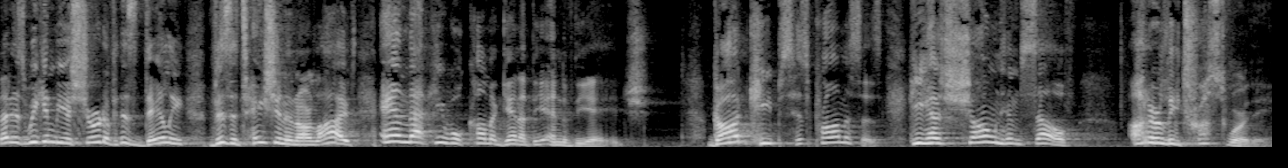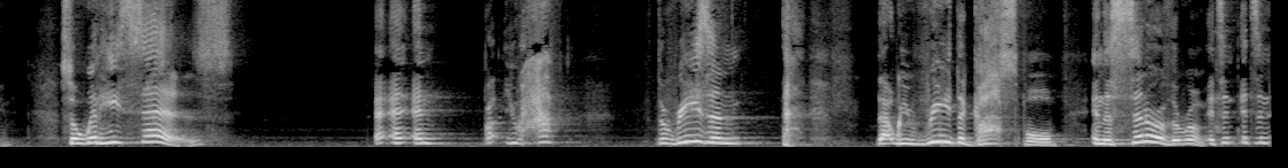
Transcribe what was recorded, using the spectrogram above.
That is, we can be assured of his daily visitation in our lives and that he will come again at the end of the age. God keeps his promises. He has shown himself utterly trustworthy. So when he says, and, and, but you have, the reason that we read the gospel in the center of the room, it's an, it's an,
